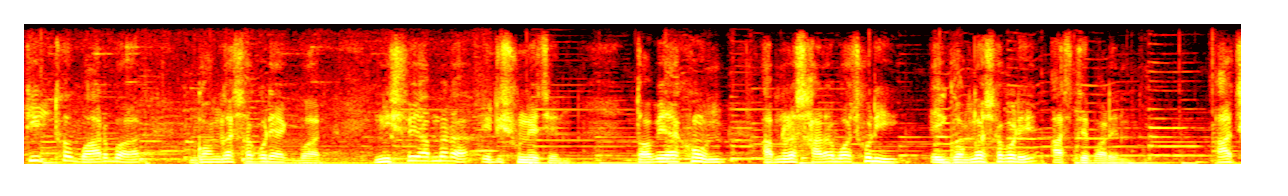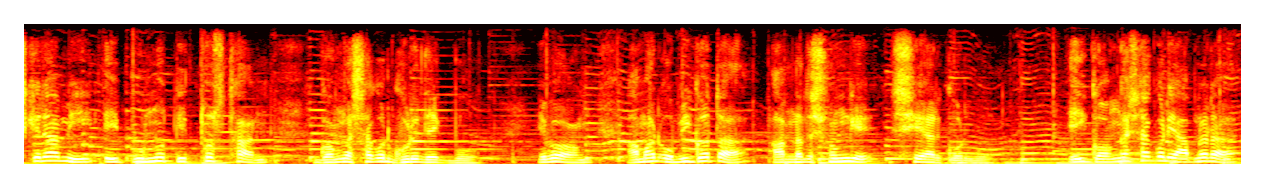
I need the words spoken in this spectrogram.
তীর্থ বারবার গঙ্গাসাগরে একবার। নিশ্চয়ই আপনারা এটি শুনেছেন। তবে এখন আপনারা সারা বছরই এই গঙ্গাসাগরে আসতে পারেন। আজকের আমি এই পূর্ণ তীর্থস্থান গঙ্গাসাগর ঘুরে দেখব এবং আমার অভিজ্ঞতা আপনাদের সঙ্গে শেয়ার করব। এই গঙ্গাসাগরে আপনারা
